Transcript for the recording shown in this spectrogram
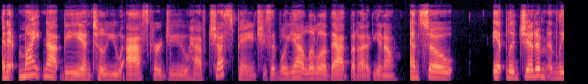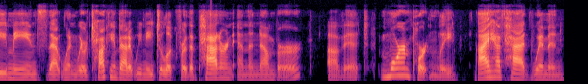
And it might not be until you ask her, Do you have chest pain? She said, Well, yeah, a little of that, but, uh, you know. And so it legitimately means that when we're talking about it, we need to look for the pattern and the number of it. More importantly, I have had women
